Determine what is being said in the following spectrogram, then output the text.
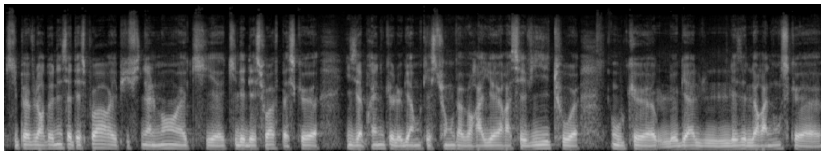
qui peuvent leur donner cet espoir et puis finalement qui, qui les déçoivent parce qu'ils apprennent que le gars en question va voir ailleurs assez vite ou, ou que le gars les, leur annonce que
